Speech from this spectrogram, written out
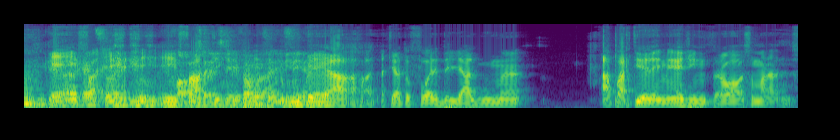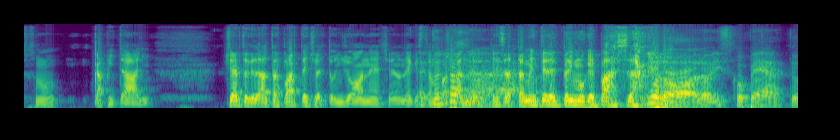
e, fa- e, e infatti, comunque ha, ha, tirato fuori degli album a partire da Imagine, però insomma sono capitali. Certo che dall'altra parte c'è Elton John, eh, cioè non è che stiamo Elton parlando John, esattamente del primo che passa. Io l'ho, l'ho riscoperto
